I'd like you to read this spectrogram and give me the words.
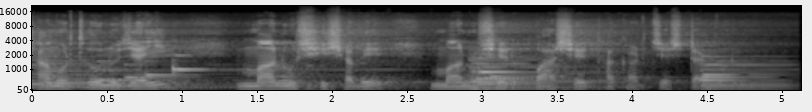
সামর্থ্য অনুযায়ী মানুষ হিসাবে মানুষের পাশে থাকার চেষ্টা করুন।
